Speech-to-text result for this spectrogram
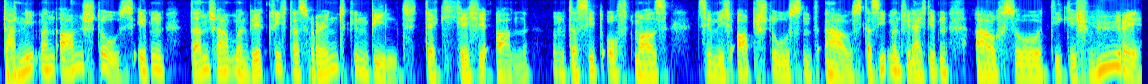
dann nimmt man Anstoß. Eben dann schaut man wirklich das Röntgenbild der Kirche an. Und das sieht oftmals ziemlich abstoßend aus. Da sieht man vielleicht eben auch so die Geschwüre,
